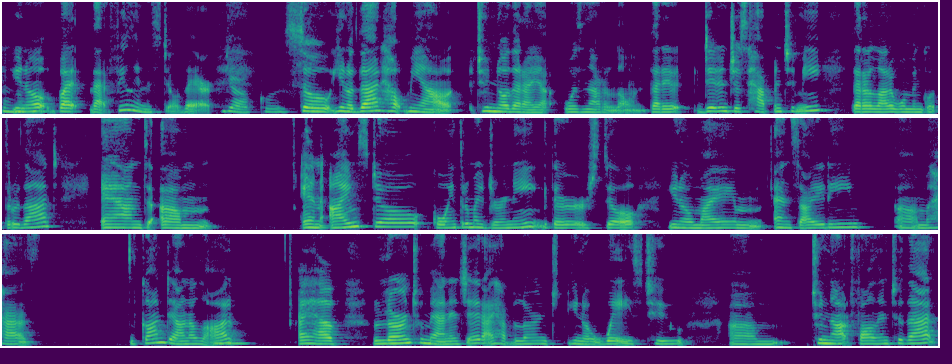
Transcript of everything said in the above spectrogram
mm-hmm. you know mm-hmm. but that feeling is still there yeah of course so you know that helped me out to know that i uh, was not alone that it didn't just happen to me that a lot of women go through that and um and i'm still going through my journey there's still you know my um, anxiety um, has gone down a lot mm-hmm I have learned to manage it. I have learned, you know, ways to um, to not fall into that.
